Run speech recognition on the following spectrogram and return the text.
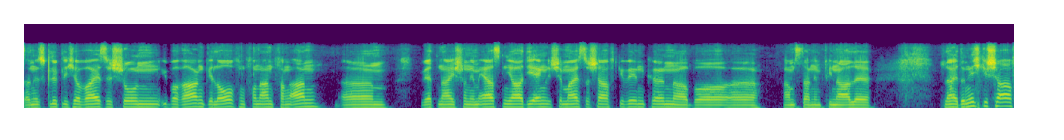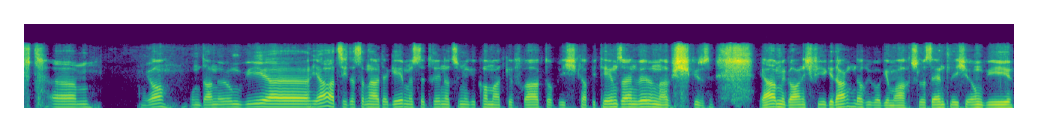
Dann ist glücklicherweise schon überragend gelaufen von Anfang an. Ähm, wir hätten eigentlich schon im ersten Jahr die englische Meisterschaft gewinnen können, aber äh, haben es dann im Finale leider nicht geschafft. Ähm, ja, und dann irgendwie, äh, ja, hat sich das dann halt ergeben, ist der Trainer zu mir gekommen, hat gefragt, ob ich Kapitän sein will. Und habe ich ja, mir gar nicht viel Gedanken darüber gemacht. Schlussendlich irgendwie,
